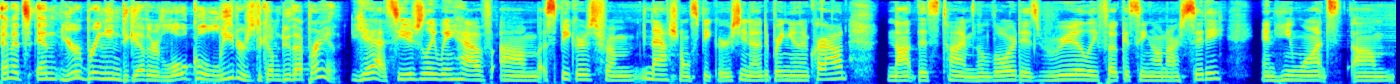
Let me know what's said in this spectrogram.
And it's and you're bringing together local leaders to come do that praying. Yes, usually we have um, speakers from national speakers, you know, to bring in a crowd. Not this time. The Lord is really focusing on our city, and He wants um,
